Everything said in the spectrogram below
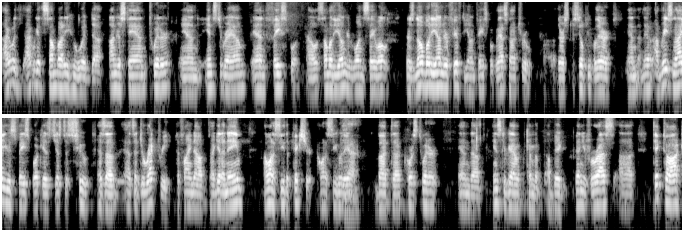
I would I would get somebody who would uh, understand Twitter and Instagram and Facebook. Now, some of the younger ones say, "Well, there's nobody under 50 on Facebook." That's not true. Uh, are still people there. And the reason I use Facebook is just to as a as a directory to find out. I get a name, I want to see the picture. I want to see who they are. But uh, of course, Twitter and uh, Instagram have become a, a, big venue for us. Uh, TikTok,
